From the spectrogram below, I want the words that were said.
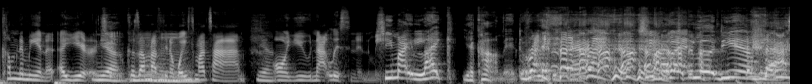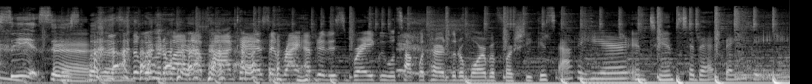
Come to me in a, a year or two, Yeah. because I'm not gonna waste my time Yeah. on you not listening to me. she might like your comment. or Right. she might like the little DM. Like, I see it, sis. But, This uh, is the Women of Wild Out podcast, and right after this break, we will talk with her a little more before she gets out of here and tends to that baby.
